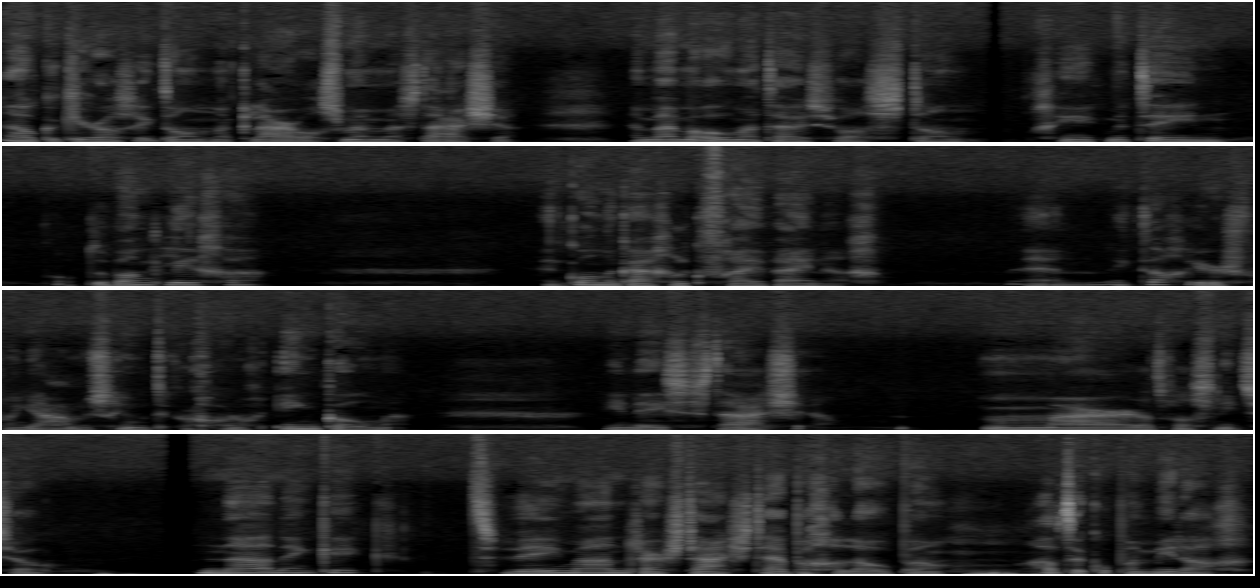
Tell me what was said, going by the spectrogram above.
Elke keer als ik dan klaar was met mijn stage en bij mijn oma thuis was, dan ging ik meteen op de bank liggen en kon ik eigenlijk vrij weinig. En ik dacht eerst van ja, misschien moet ik er gewoon nog inkomen in deze stage. Maar dat was niet zo. Na denk ik twee maanden daar stage te hebben gelopen, had ik op een middag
